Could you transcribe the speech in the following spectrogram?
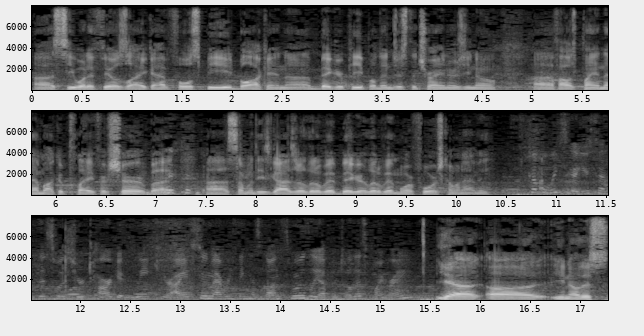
uh, see what it feels like at full speed, blocking uh, bigger people than just the trainers. You know, uh, if I was playing them, I could play for sure, but uh, some of these guys are a little bit bigger, a little bit more force coming at me. A couple weeks ago, you said this was your target week here. I assume everything has gone smoothly up until this point, right? Yeah, uh, you know, this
